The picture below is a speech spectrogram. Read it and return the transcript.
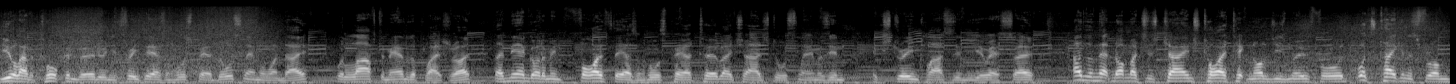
you'll have a torque converter in your 3,000 horsepower door slammer one day, would have laughed them out of the place, right? They've now got them in 5,000 horsepower turbocharged door slammers in extreme classes in the US. So other than that, not much has changed. Tyre technology's moved forward. What's taken us from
